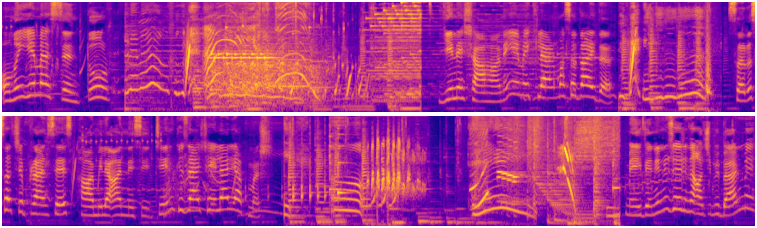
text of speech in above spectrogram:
Onu yiyemezsin. Dur. Yine şahane yemekler masadaydı. Sarı saçlı prenses hamile annesi için güzel şeyler yapmış. Meyvenin üzerine acı biber mi?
